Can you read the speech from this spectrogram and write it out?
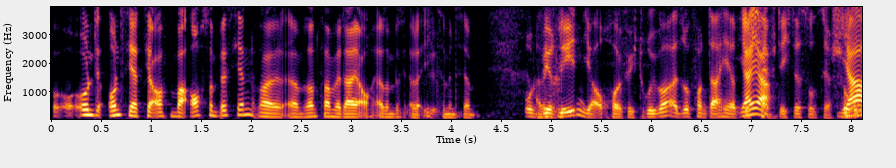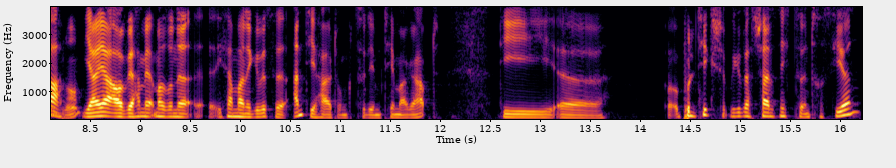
und uns jetzt ja offenbar auch so ein bisschen, weil ähm, sonst waren wir da ja auch eher so ein bisschen, oder ich zumindest ja. Und Also wir ich- reden ja auch häufig drüber, also von daher Ja, ja. beschäftigt es uns ja schon. ja, ne? ja, ja, aber wir haben ja immer so eine, ich sag mal, eine gewisse Anti-Haltung zu dem Thema gehabt. Die äh, Politik, wie gesagt, scheint es nicht zu interessieren.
